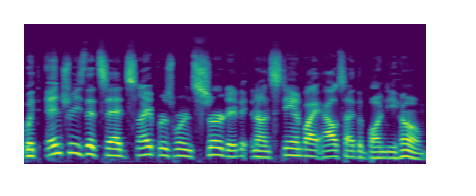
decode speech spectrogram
with entries that said snipers were inserted and on standby outside the Bundy home.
